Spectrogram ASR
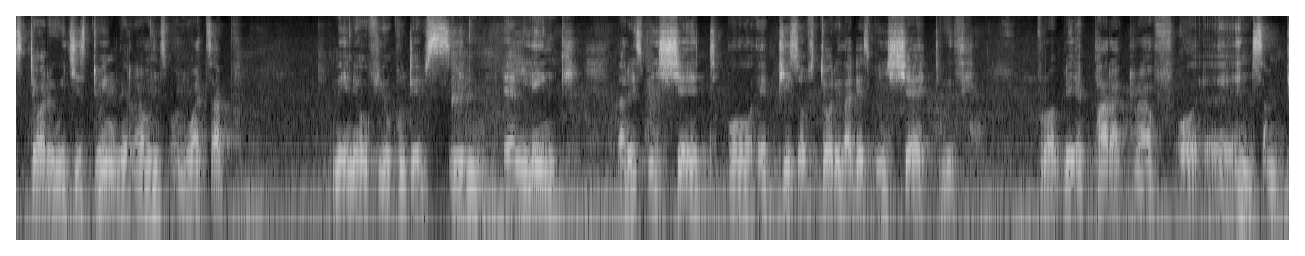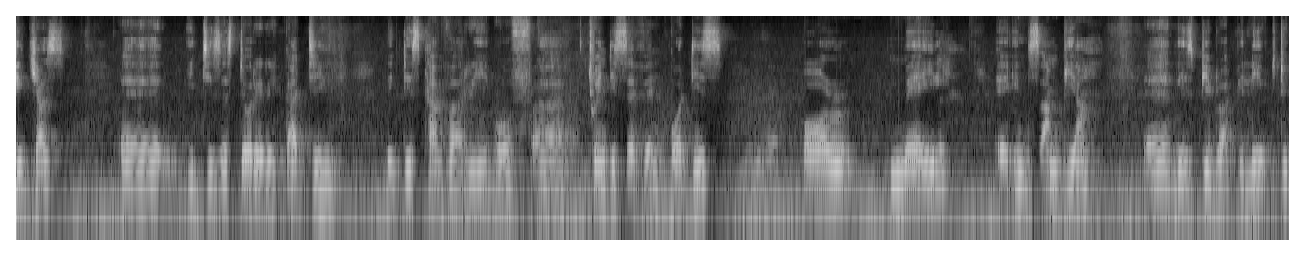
story which is doing the rounds on WhatsApp. Many of you could have seen a link that has been shared or a piece of story that has been shared with probably a paragraph or uh, and some pictures. Uh, it is a story regarding the discovery of uh, 27 bodies, all male uh, in Zambia. Uh, these people are believed to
